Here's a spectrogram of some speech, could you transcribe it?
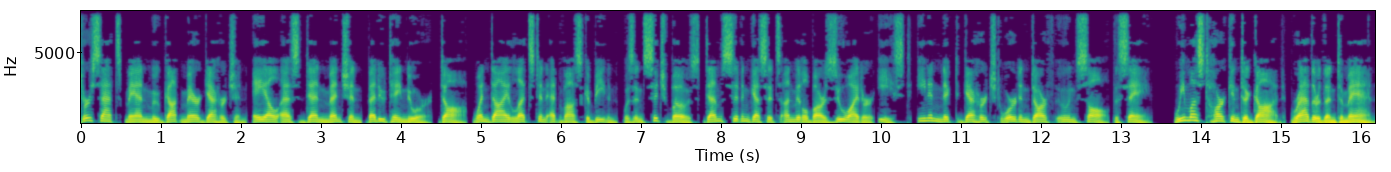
Der Satz man mu Gott mehr gehorchen, als den Menschen bedute nur, da, wenn die letzten etwas gebieten, was in sich bos dem Sittengesetz unmittelbar zuwider East, ihnen nicht gehorcht werden darf und soll the saying, we must hearken to God, rather than to man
